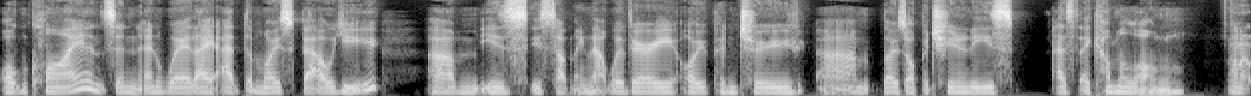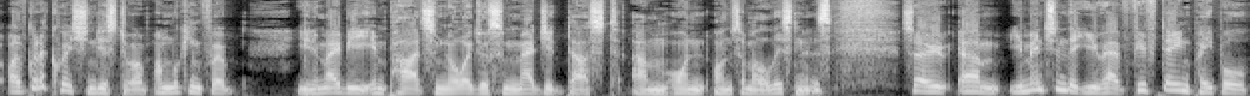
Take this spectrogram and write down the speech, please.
on clients and, and where they add the most value um, is is something that we're very open to um, those opportunities as they come along. And I've got a question just to, I'm looking for you know maybe impart some knowledge or some magic dust um, on, on some of the listeners. So um, you mentioned that you have 15 people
